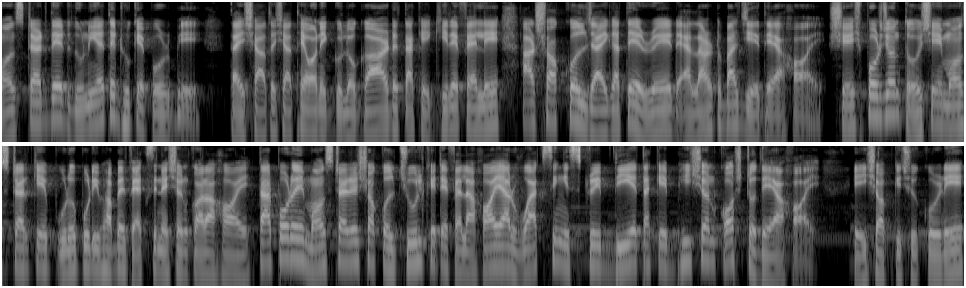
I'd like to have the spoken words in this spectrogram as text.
মনস্টারদের দুনিয়াতে ঢুকে পড়বে। তাই সাথে সাথে অনেকগুলো গার্ড তাকে ঘিরে ফেলে আর সকল জায়গাতে রেড অ্যালার্ট বাজিয়ে দেয়া হয়। শেষ পর্যন্ত সেই মনস্টারকে পুরোপুরিভাবে ভ্যাকসিনেশন করা হয়। তারপর ওই মনস্টারের সকল চুল কেটে ফেলা হয় আর ওয়াক্সিং স্ট্রিপ দিয়ে তাকে ভীষণ কষ্ট দেয়া হয়। এই সব কিছু করে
